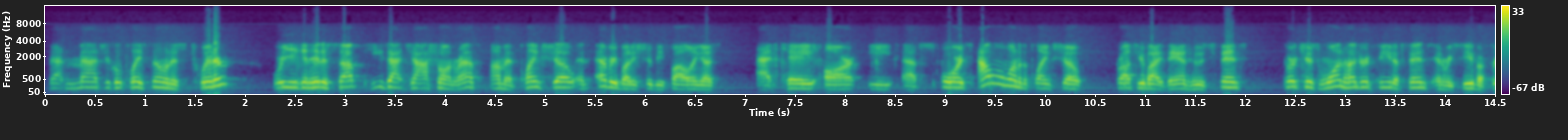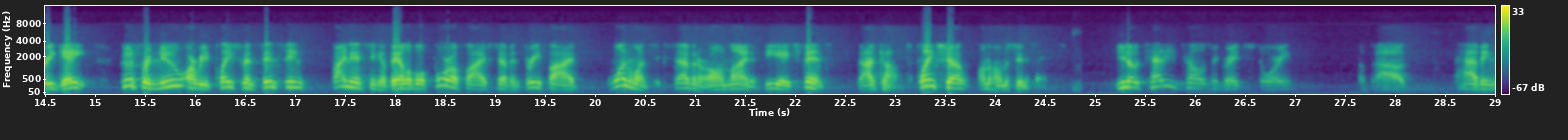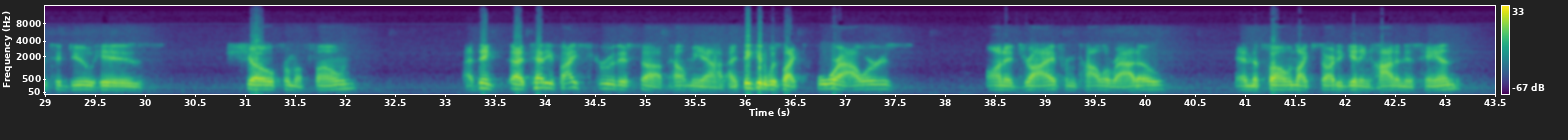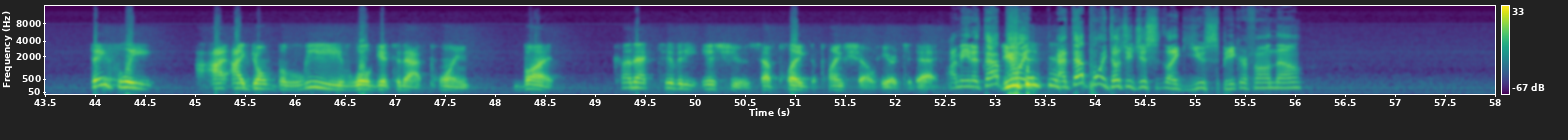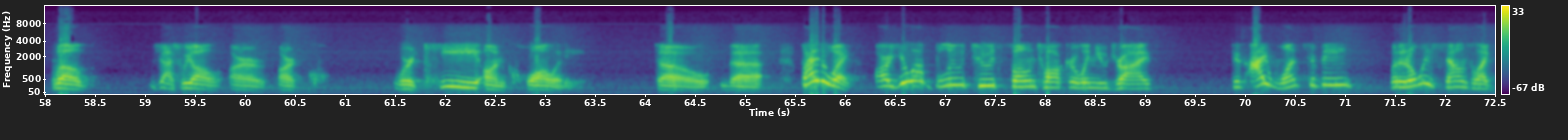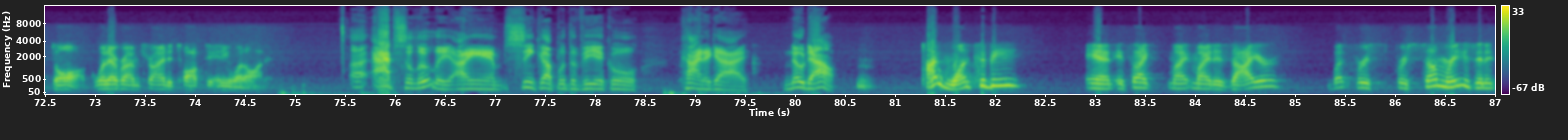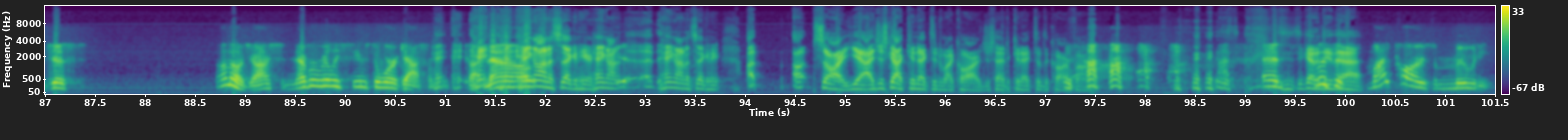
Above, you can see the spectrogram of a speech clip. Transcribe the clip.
that magical place known as Twitter, where you can hit us up. He's at Josh on Ref. I'm at Plank Show, and everybody should be following us at KREF Sports. Hour one of the Plank Show brought to you by Van Hoos Fence. Purchase 100 feet of fence and receive a free gate. Good for new or replacement fencing. Financing available 405 735 1167 or online at vhfence.com. It's Plank Show on the Home of Sooner fans. You know, Teddy tells a great story about having to do his show from a phone. I think uh, Teddy, if I screw this up, help me out. I think it was like four hours on a drive from Colorado, and the phone like started getting hot in his hand. Thankfully, I, I don't believe we'll get to that point, but connectivity issues have plagued the Plank Show here today. I mean, at that Do point, at that point, don't you just like use speakerphone though? Well, Josh, we all are are we're key on quality. So the by the way, are you a Bluetooth phone talker when you drive? Because I want to be, but it always sounds like dog whenever I'm trying to talk to anyone on it. Uh, absolutely, I am sync up with the vehicle kind of guy, no doubt. I want to be, and it's like my my desire, but for for some reason it just I don't know, Josh. It never really seems to work out for me. Hang, now, hang on a second here. Hang on. Uh, hang on a second here. Uh, uh, sorry. Yeah, I just got connected to my car. I just had to connect to the car phone. and you got to do that. My car is moody.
